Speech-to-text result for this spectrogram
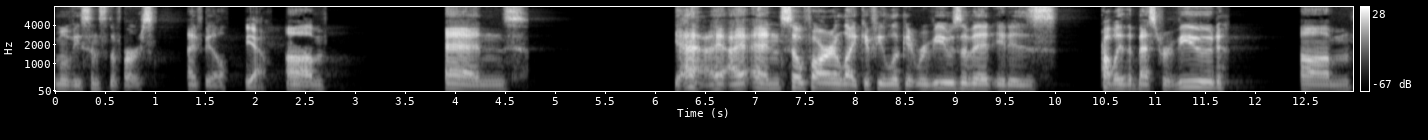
movie since the first. I feel. Yeah. Um, and yeah, I, I and so far, like if you look at reviews of it, it is probably the best reviewed. Um,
